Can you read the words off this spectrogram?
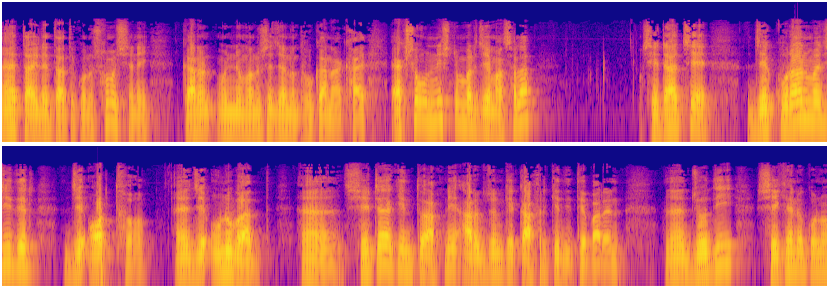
হ্যাঁ তাইলে তাতে কোনো সমস্যা নেই, কারণ অন্য মানুষের যেন ধোকা না খায়। একশো উনিশ নম্বর যে মশালা সেটা হচ্ছে যে কোরআন মাজিদের যে অর্থ হ্যাঁ যে অনুবাদ হ্যাঁ সেটা কিন্তু আপনি আরেকজনকে কাফেরকে দিতে পারেন। যদি সেখানে কোনো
